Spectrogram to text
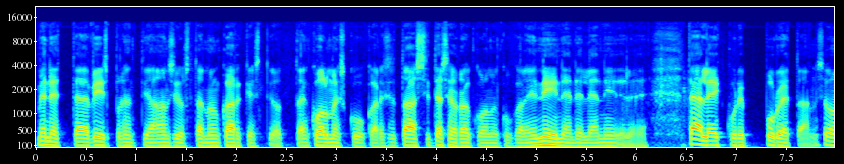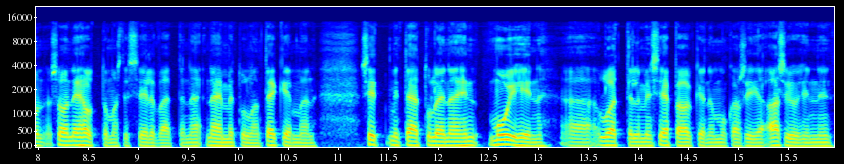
menettää 5 prosenttia ansiosta noin karkeasti ottaen kolmeksi kuukaudessa, taas sitä seuraa kolme kuukauden ja niin edelleen ja niin edelleen. Tämä leikkuri puretaan. Se on, se on ehdottomasti selvää, että näin me tullaan tekemään. Sitten mitä tulee näihin muihin äh, luettelemisiin epäoikeudenmukaisiin asioihin, niin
